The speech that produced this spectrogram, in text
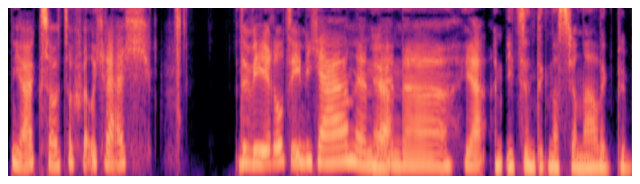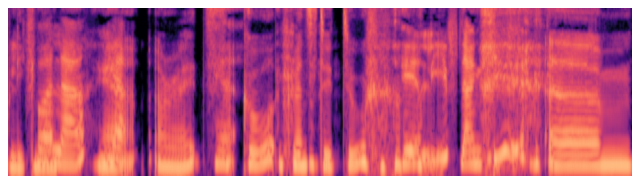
ja, ik zou toch wel graag de wereld ingaan. En, ja. En, uh, ja. Een iets internationaal publiek. Voilà. Ja, ja. alright. Ja. Cool, ik wens het u toe. Heel lief, dank u. um,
